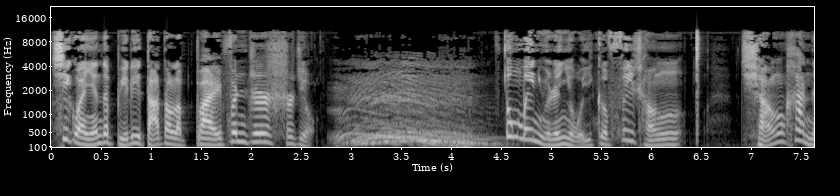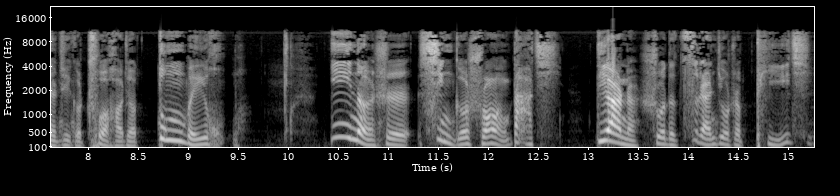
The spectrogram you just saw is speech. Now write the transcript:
妻管严的比例达到了百分之十九。东北女人有一个非常强悍的这个绰号，叫“东北虎”。一呢是性格爽朗大气，第二呢说的自然就是脾气，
